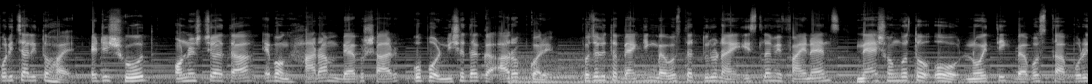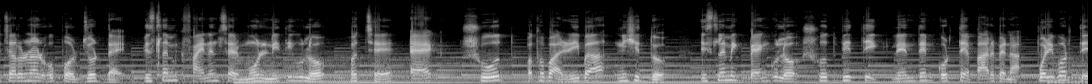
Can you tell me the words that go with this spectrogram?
পরিচালিত হয়। এটি সুদ, অনিশ্চয়তা এবং হারাম ব্যবসার উপর নিষেধাজ্ঞা আরোপ করে। প্রচলিত ব্যাংকিং ব্যবস্থার তুলনায় ইসলামী ফাইন্যান্স ন্যায়সঙ্গত ও নৈতিক ব্যবস্থা পরিচালনার উপর জোর দেয়। ইসলামিক ফাইন্যান্সের মূল নীতিগুলো হচ্ছে, এক, সুদ অথবা রিবা নিষিদ্ধ। ইসলামিক ব্যাংকগুলো সুদভিত্তিক লেনদেন করতে পারবে না। পরিবর্তে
